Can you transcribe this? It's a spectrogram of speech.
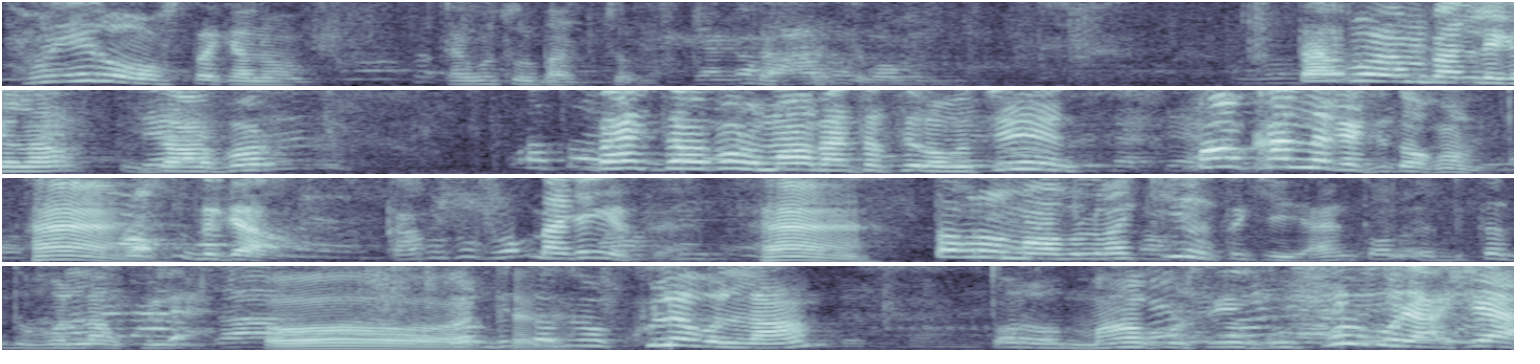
আমার এর অবস্থা কেন? তোর বাড়ি চলো। তারপর আমি বাড়ি গেলাম যাওয়ার পর বাড়ি যাওয়ার পর মা ব্যস্ত ছিল বুঝছেন? মাও কান্না গেছে তখন। হ্যাঁ। রক্ত দেখে। কাপড় সব মেঘে গেছে। হ্যাঁ। তখন মা বলল ভাই কি হয়েছে কি? আমি তখন ভিতর বললাম খুলে। ও আচ্ছা। ভিতর খুলে বললাম তোর মা করছে গোসল করে আসা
